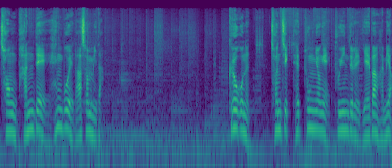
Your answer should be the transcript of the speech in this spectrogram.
정반대의 행보에 나섭니다. 그러고는 전직 대통령의 부인들을 예방하며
